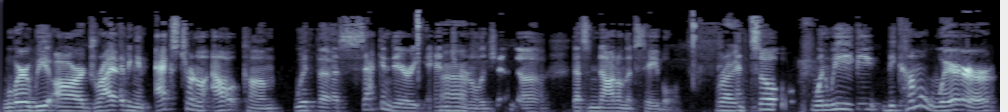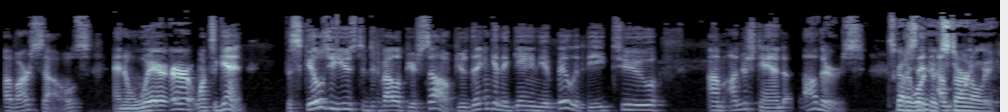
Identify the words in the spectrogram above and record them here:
where we are driving an external outcome with a secondary internal uh, agenda that's not on the table. Right. And so when we become aware of ourselves and aware, once again, the skills you use to develop yourself, you're then going to gain the ability to um, understand others. It's got to work externally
